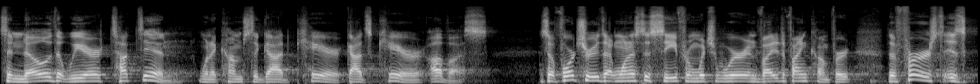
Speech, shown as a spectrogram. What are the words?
to know that we are tucked in when it comes to God care, God's care of us. So, four truths I want us to see from which we're invited to find comfort. The first is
